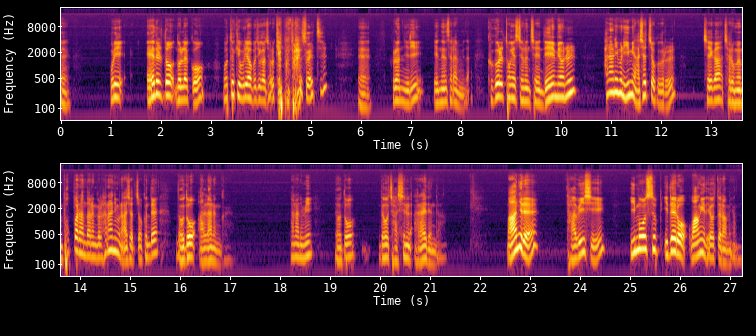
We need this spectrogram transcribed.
예. 우리 애들도 놀랬고 어떻게 우리 아버지가 저렇게 폭발할 수가 있지? 예. 그런 일이 있는 사람입니다. 그걸 통해서 저는 제 내면을 하나님은 이미 아셨죠. 그거를 제가 저러면 폭발한다는 걸 하나님은 아셨죠. 근데 너도 알라는 거예요. 하나님이 너도 너 자신을 알아야 된다. 만일에 다윗이 이 모습 이대로 왕이 되었더라면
